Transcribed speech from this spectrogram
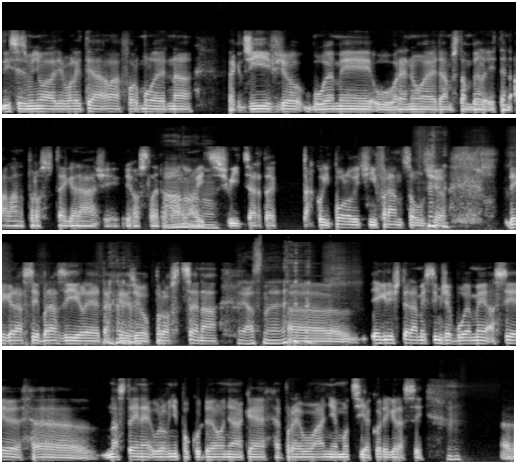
když si zmiňoval rivality a Formule 1, tak dřív, že Buemi u Renault Dams tam byl i ten Alan Prost v té garáži, kdy ho sledoval. Ano, Navíc ano. Švýcar, to je takový poloviční francouz, že Degrassi Brazílie, tak že jo, proscena. Jasné. Uh, I když teda myslím, že Buemi asi uh, na stejné úrovni, pokud jde o nějaké projevování emocí jako Degrassi. Mm. Uh,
